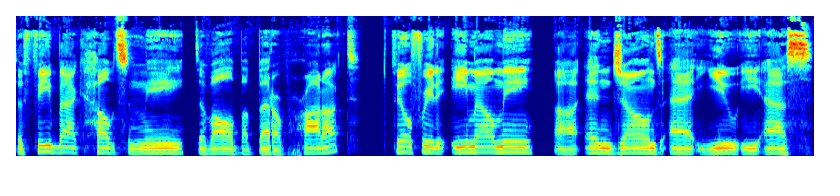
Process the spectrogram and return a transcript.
the feedback helps me develop a better product. Feel free to email me, uh, njones at uesnys.com.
